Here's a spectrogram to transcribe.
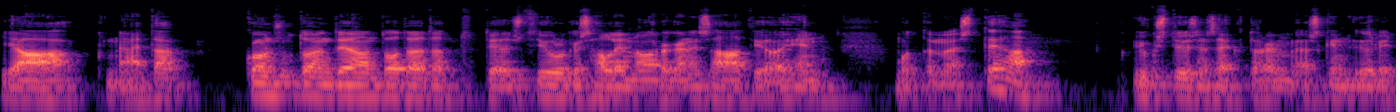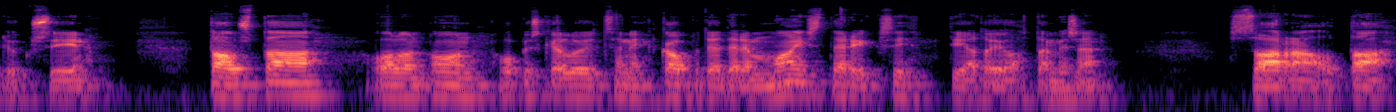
ja näitä konsultointeja on toteutettu tietysti julkishallinnon organisaatioihin, mutta myös tehdä yksityisen sektorin myöskin yrityksiin. Taustaa olen, olen opiskellut itseni kauppatieteiden maisteriksi tietojohtamisen saralta,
